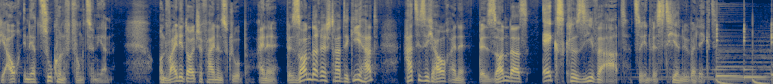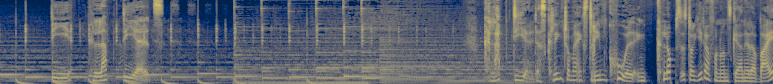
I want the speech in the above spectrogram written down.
die auch in der Zukunft funktionieren. Und weil die Deutsche Finance Group eine besondere Strategie hat, hat sie sich auch eine besonders exklusive Art zu investieren überlegt. Die Club Deals. Club Deal, das klingt schon mal extrem cool. In Clubs ist doch jeder von uns gerne dabei.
